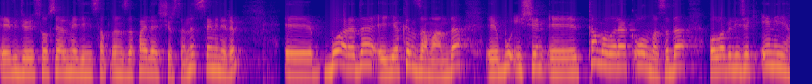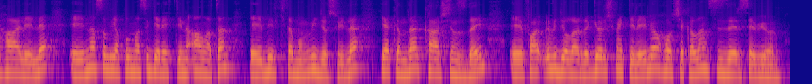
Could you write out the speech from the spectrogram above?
e, videoyu sosyal medya hesaplarınızda paylaşırsanız sevinirim. E, bu arada e, yakın zamanda e, bu işin e, tam olarak olmasa da olabilecek en iyi haliyle e, nasıl yapılması gerektiğini anlatan e, bir kitabın videosuyla yakında karşınızdayım. E, farklı videolarda görüşmek dileğiyle. Hoşçakalın. Sizleri seviyorum.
